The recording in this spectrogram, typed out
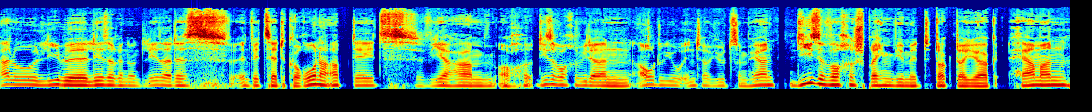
Hallo, liebe Leserinnen und Leser des NWZ Corona Updates. Wir haben auch diese Woche wieder ein Audio-Interview zum Hören. Diese Woche sprechen wir mit Dr. Jörg Herrmann.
